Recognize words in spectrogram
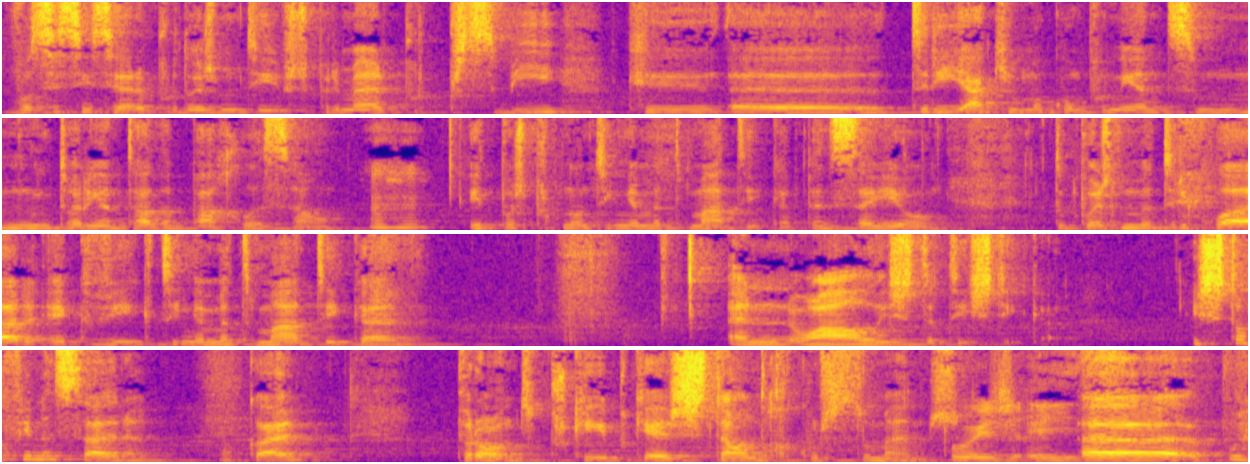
Vou ser sincera, por dois motivos. Primeiro, porque percebi que uh, teria aqui uma componente muito orientada para a relação. Uhum. E depois, porque não tinha matemática, pensei eu. Depois de me matricular, é que vi que tinha matemática anual e estatística. E gestão financeira, ok? Pronto, porquê? Porque é gestão de recursos humanos. Pois, é isso. Uh, por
